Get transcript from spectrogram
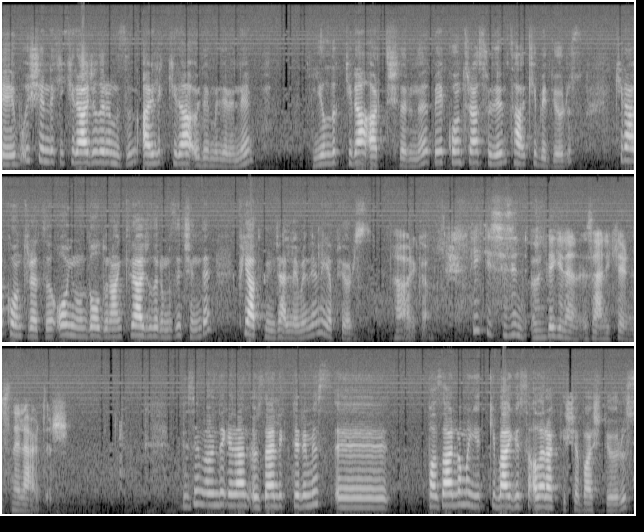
E, bu iş yerindeki kiracılarımızın aylık kira ödemelerini, yıllık kira artışlarını ve kontrat sürelerini takip ediyoruz. Kira kontratı 10 yılını dolduran kiracılarımız için de fiyat güncellemelerini yapıyoruz. Harika. Peki sizin önde gelen özellikleriniz nelerdir? Bizim önde gelen özelliklerimiz e, pazarlama yetki belgesi alarak işe başlıyoruz.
